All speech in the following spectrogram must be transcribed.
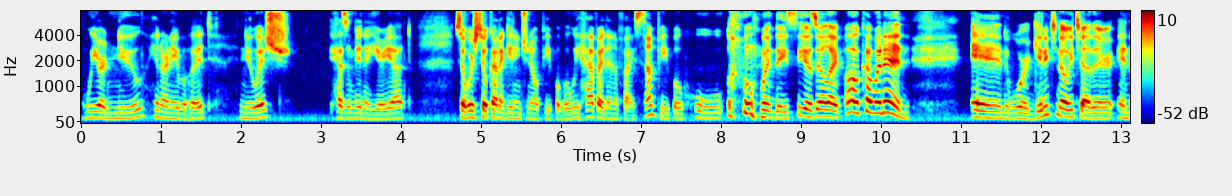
we are new in our neighborhood, newish. It hasn't been a year yet. So we're still kind of getting to know people, but we have identified some people who, when they see us, they're like, oh, coming in. And we're getting to know each other. And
